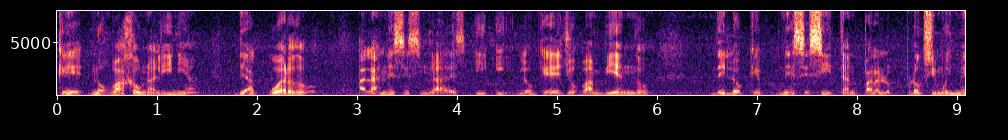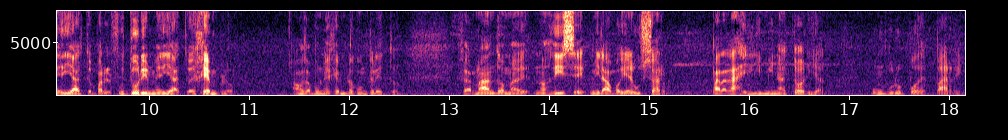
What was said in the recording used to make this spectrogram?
que nos baja una línea de acuerdo a las necesidades y, y lo que ellos van viendo de lo que necesitan para lo próximo inmediato, para el futuro inmediato. Ejemplo, vamos a poner un ejemplo concreto. Fernando nos dice, mira, voy a usar para las eliminatorias un grupo de sparring,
